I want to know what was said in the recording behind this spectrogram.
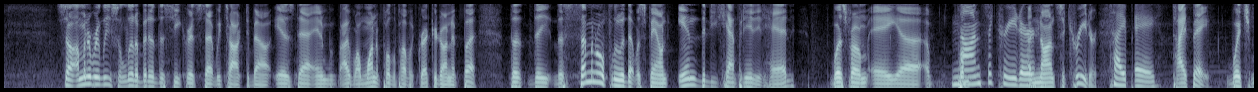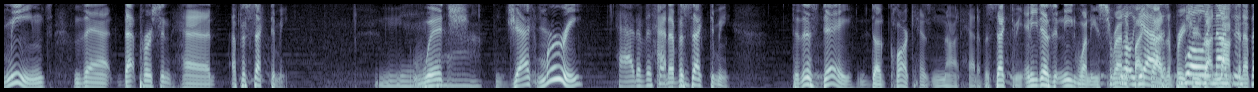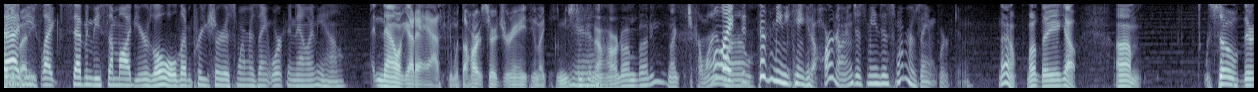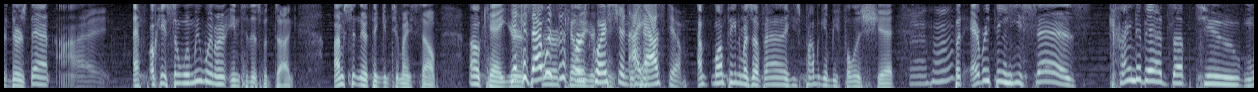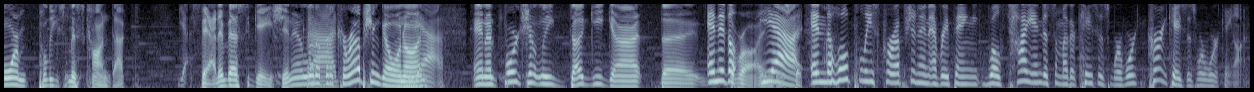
So I'm going to release a little bit of the secrets that we talked about. Is that, and I, I want to pull the public record on it, but the, the the seminal fluid that was found in the decapitated head was from a, uh, a from Non secretor a non secretor type A. type A, which means that that person had a vasectomy, which Jack Murray had a vasectomy. had a vasectomy. To this day, Doug Clark has not had a vasectomy, and he doesn't need one. He's surrounded well, by yeah. guys. I'm pretty well, sure he's not not knocking just up that, anybody. He's like seventy some odd years old. I'm pretty sure his swimmers ain't working now anyhow. Now I got to ask him with the heart surgery or anything like, can you still Yeah. get a heart on, buddy? Like, Well, like it doesn't mean he can't get a hard on. It just means his swimmers ain't working. no. Well, there you go. Um, so there, there's that. I, okay, so when we went on into this with Doug, I'm sitting there thinking to myself, okay, you're Yeah, because that was the first question I asked him. I'm, well, I'm thinking to myself, eh, he's probably going to be full of shit. Mm-hmm. But everything he says kind of adds up to more police misconduct, Yes. bad investigation, and a little bit of Bad. corruption going on. Yeah. And unfortunately, Dougie got the And the it'll raw the yeah, stick. and the whole police corruption and everything will tie into some other cases we're work current cases we're working on.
